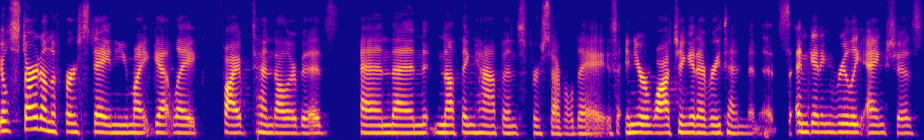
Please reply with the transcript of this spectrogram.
you'll start on the first day and you might get like five, ten dollar bids and then nothing happens for several days and you're watching it every 10 minutes and getting really anxious.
